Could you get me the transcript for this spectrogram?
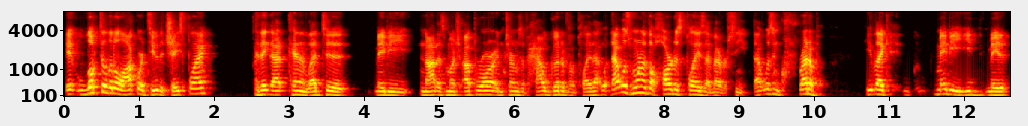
It looked a little awkward too, the chase play. I think that kind of led to maybe not as much uproar in terms of how good of a play that was. That was one of the hardest plays I've ever seen. That was incredible. He like maybe he made it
